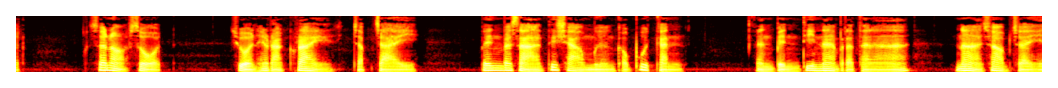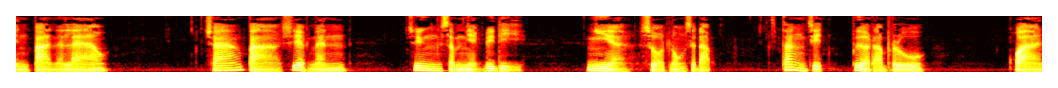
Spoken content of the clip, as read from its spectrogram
ษ สนอโสด ชวนให้รักใคร่จับใจ เป็นภาษาที่ชาวเมืองเขาพูดกัน อันเป็นที่น่าปรารถนา น่าชอบใจเห็นป่านั้นแล้ว ช้างป่าเชือกนั้น จึงสำเนียกด้วยดี เงี่ยโสดลงสดับ ตั้งจิตเพื่อรับรู้ ควาน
